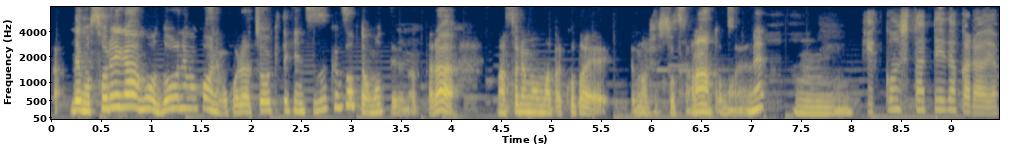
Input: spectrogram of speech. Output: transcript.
たら。でもそれがもうどうにもこうにもこれは長期的に続くぞって思ってるんだったら、まあそれもまた答えの一つかなと思うよね。うん。結婚したてだからやっ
